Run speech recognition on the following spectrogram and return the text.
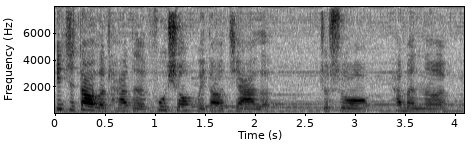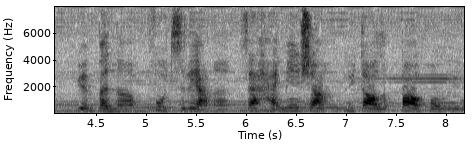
一直到了他的父兄回到家了，就说他们呢，原本呢父子俩呢在海面上遇到了暴风雨，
